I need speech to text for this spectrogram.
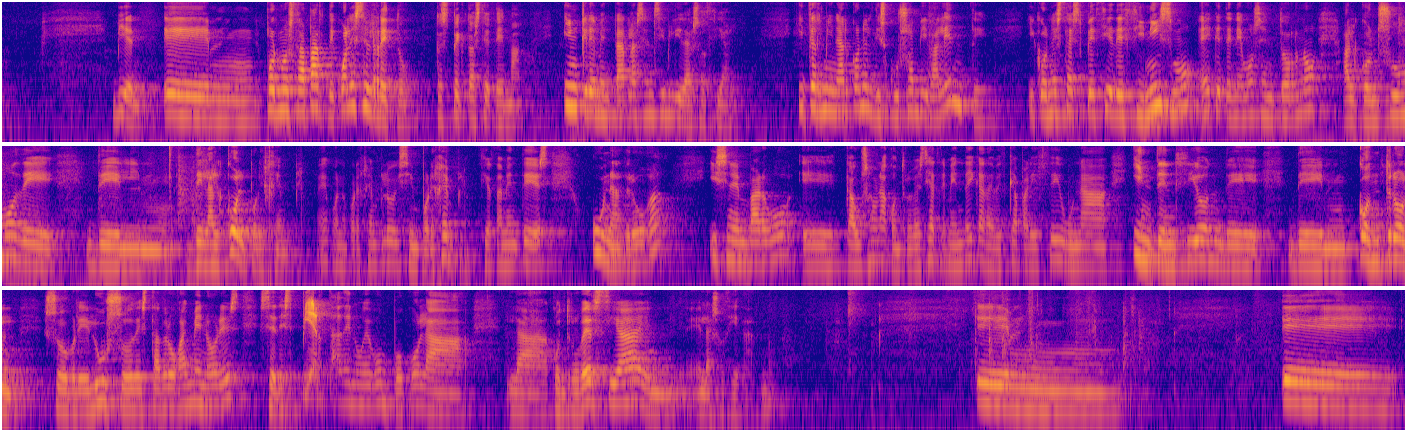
Bien, eh, por nuestra parte, ¿cuál es el reto respecto a este tema? Incrementar la sensibilidad social y terminar con el discurso ambivalente y con esta especie de cinismo eh, que tenemos en torno al consumo del, alcohol, por ejemplo. Eh. Bueno, por ejemplo y sin por ejemplo. Ciertamente es una droga y sin embargo eh, causa una controversia tremenda y cada vez que aparece una intención de, mm, control sobre el uso de esta droga en menores, se despierta de nuevo un poco la, controversia en, la sociedad. Em, eh,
